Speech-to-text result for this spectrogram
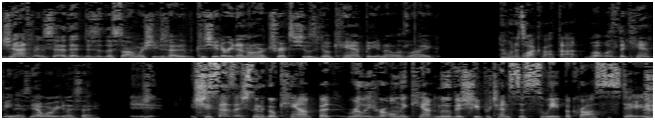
Jasmine said that this is the song where she decided because she'd already done all her tricks, she was going to go campy, and I was like, I want to talk about that. "What was the campiness?" Yeah, what were you going to say? She- says that she's going to go camp, but really her only camp move is she pretends to sweep across the stage.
